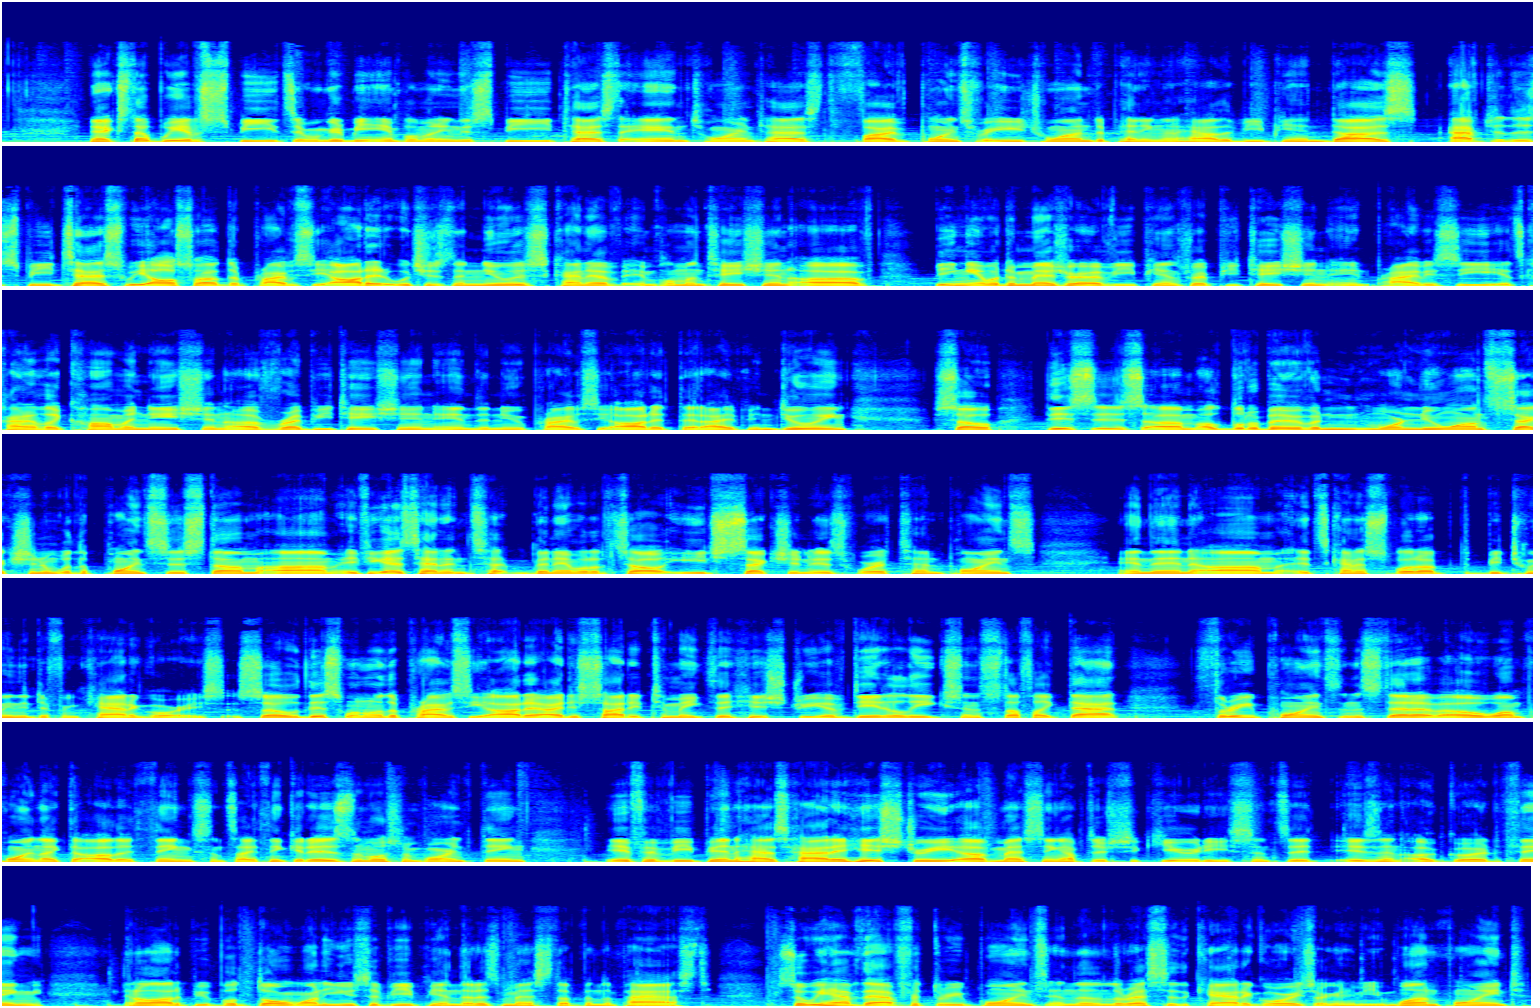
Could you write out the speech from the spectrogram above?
Next up, we have speeds, and we're going to be implementing the speed test and torrent test, five points for each one, depending on how the VPN does. After the speed test, we also have the privacy audit, which is the newest kind of implementation of being able to measure a VPN's reputation and privacy. It's kind of a combination of reputation and the new privacy audit that I've been doing. So this is um, a little bit of a more nuanced section with the point system. Um, if you guys hadn't been able to tell, each section is worth 10 points and then um, it's kind of split up between the different categories. So this one with the privacy audit, I decided to make the history of data leaks and stuff like that three points instead of a one point like the other thing, since I think it is the most important thing if a VPN has had a history of messing up their security, since it isn't a good thing, and a lot of people don't want to use a VPN that has messed up in the past. So we have that for three points, and then the rest of the categories are going to be one point.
